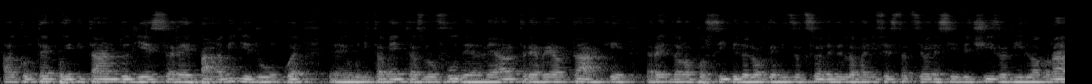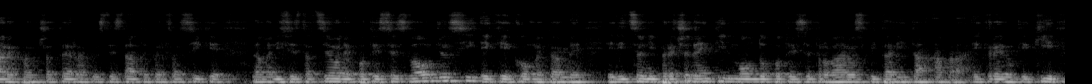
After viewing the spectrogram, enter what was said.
al contempo evitando di essere pavidi e dunque eh, unitamente a Slow Food e alle altre realtà che rendono possibile l'organizzazione della manifestazione si è deciso di lavorare pancia a terra quest'estate per far sì che la manifestazione potesse svolgersi e che come per le edizioni precedenti il mondo potesse trovare ospitalità a Bra. E credo che chi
